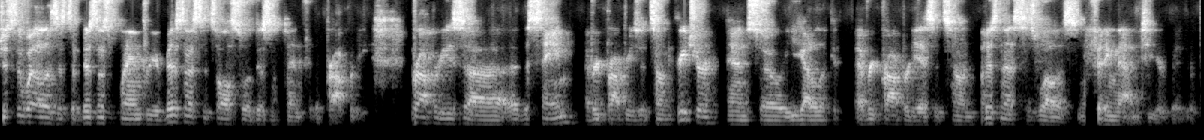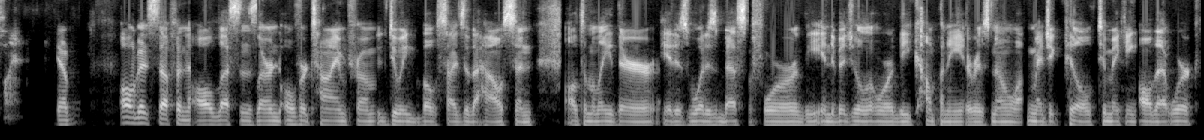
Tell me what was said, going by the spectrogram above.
just as well as it's a business plan for your business, it's also a business plan for the property. Property is uh, the same. Every property is its own creature. And so you got to look at every property as its own business as well as fitting that into your bigger plan. Yep all good stuff and all lessons learned over time from doing both sides of the house. And ultimately, there it is what is best for the individual or the company. There is no magic pill to making all that work.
